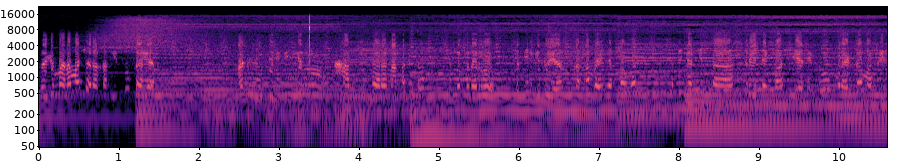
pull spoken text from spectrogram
bagaimana masyarakat itu kayak aduh jadi bikin hati suara nafas itu benar-benar sedih gitu ya karena banyak banget ketika kita screening pasien itu mereka masih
